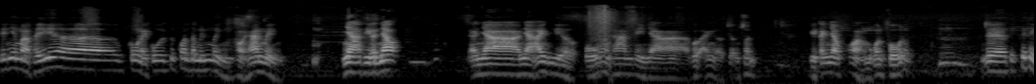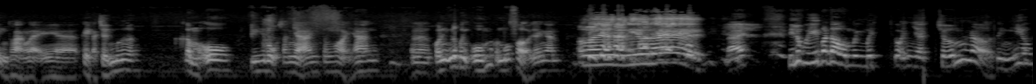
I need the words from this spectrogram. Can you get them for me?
thế nhưng mà thấy ờ, cô này cô ấy cứ quan tâm đến mình hỏi han mình. Nhà thì gần nhau. Ở nhà nhà anh thì ở phố Hoàng Than thì nhà vợ anh ở Trượng Xuân. Thì cách nhau khoảng một con phố thôi. Ừ. Thế cái, cái thỉnh thoảng lại ờ, kể cả trời mưa cầm ô đi bộ sang nhà anh xong hỏi han Ờ, có những lúc anh ốm còn mua phở cho anh ăn? Ôi đáng yêu đấy đấy. Thì lúc ấy bắt đầu mình mới gọi là chớm nở tình yêu.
